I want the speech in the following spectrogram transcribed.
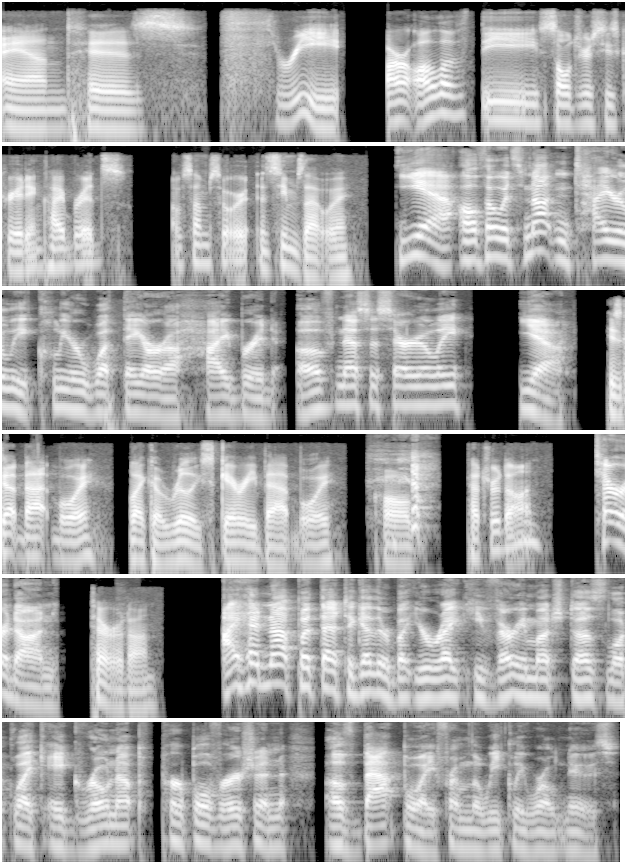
and his three. Are all of the soldiers he's creating hybrids of some sort? It seems that way. Yeah, although it's not entirely clear what they are a hybrid of necessarily. Yeah. He's got Bat Boy, like a really scary Bat Boy called Petrodon? Pterodon. Pterodon. I had not put that together, but you're right. He very much does look like a grown up purple version of Batboy from the Weekly World News.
